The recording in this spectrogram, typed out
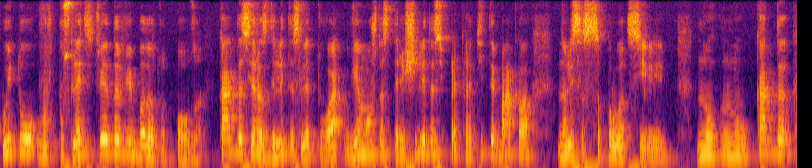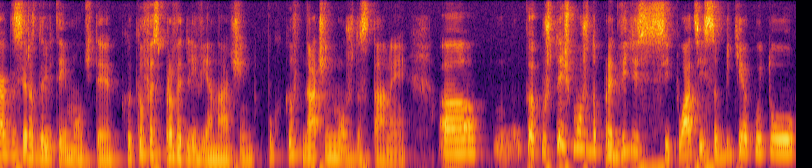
които в последствие да ви бъдат от полза. Как да си разделите след това? Вие може да сте решили да си прекратите брака нали, с съпругата си, или... но, но как, да, как да си разделите имотите? Какъв е справедливия начин? По какъв начин може да стане? А, ако щеш, може да предвиди ситуации, събития, които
